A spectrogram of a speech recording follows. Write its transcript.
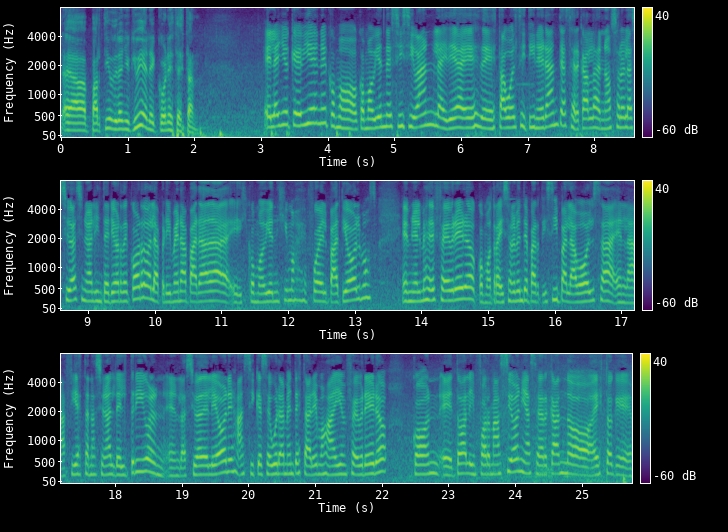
a partir del año que viene con este stand? El año que viene, como, como bien decís Iván, la idea es de esta bolsa itinerante acercarla no solo a la ciudad, sino al interior de Córdoba. La primera parada, eh, como bien dijimos, fue el Patio Olmos. En el mes de febrero, como tradicionalmente participa la bolsa en la Fiesta Nacional del Trigo en, la ciudad de Leones, así que seguramente estaremos ahí en febrero con eh, toda la información y acercando esto que,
